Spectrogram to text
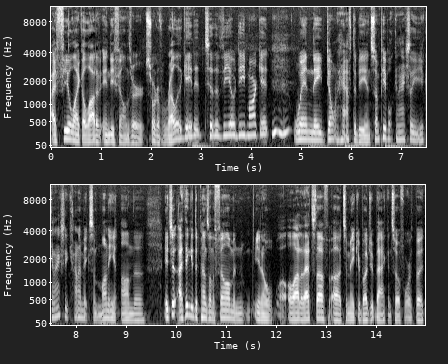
I feel like a lot of indie films are sort of relegated to the VOD market mm-hmm. when they don't have to be. And some people can actually, you can actually kind of make some money on the. It's just, I think it depends on the film and you know a, a lot of that stuff uh, to make your budget back and so forth. But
